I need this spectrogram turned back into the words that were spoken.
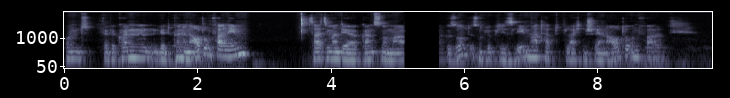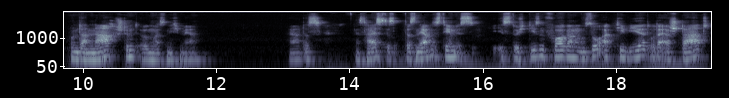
Und wir können, wir können einen Autounfall nehmen. Das heißt, jemand, der ganz normal gesund ist, ein glückliches Leben hat, hat vielleicht einen schweren Autounfall und danach stimmt irgendwas nicht mehr. Ja, das, das heißt, das, das Nervensystem ist, ist durch diesen Vorgang so aktiviert oder erstarrt,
